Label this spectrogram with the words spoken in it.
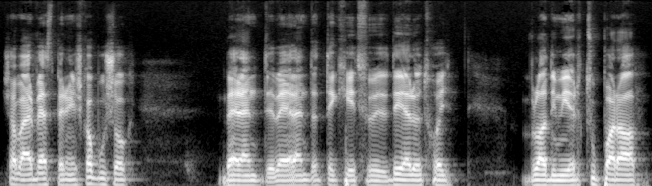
Sabár Veszperin és kapusok bejelentették hétfő délelőtt, hogy Vladimir Cupara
